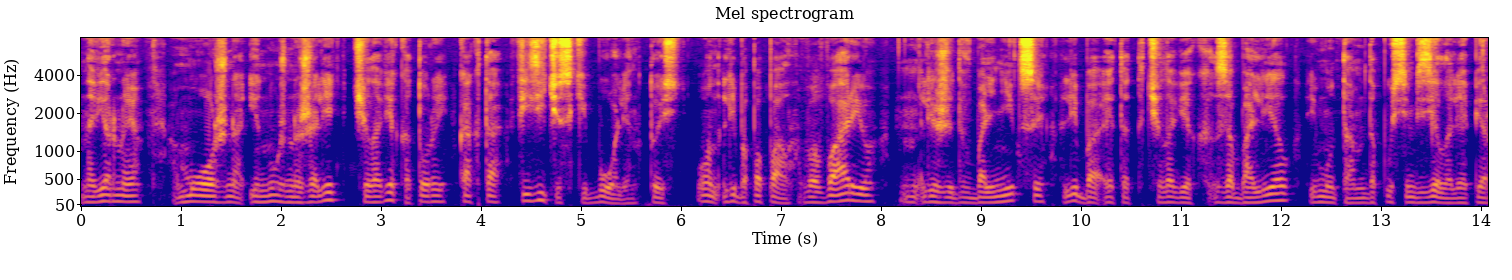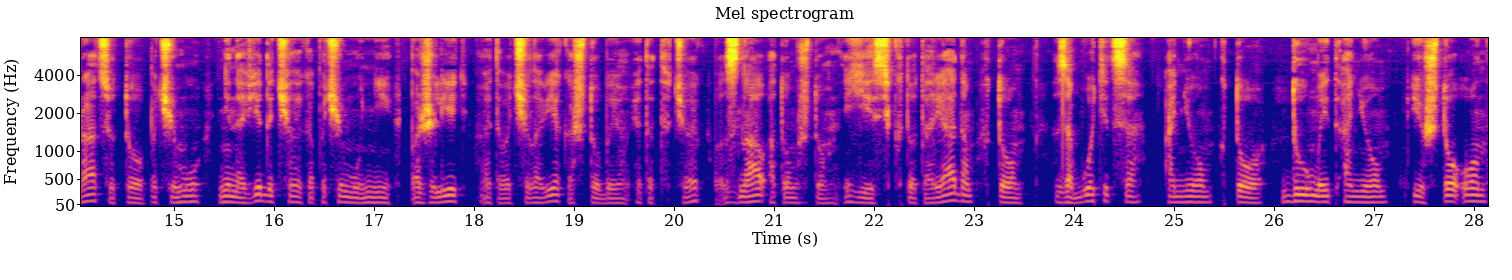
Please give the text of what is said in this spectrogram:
наверное, можно и нужно жалеть человека, который как-то физически болен. То есть он либо попал в аварию, лежит в больнице, либо этот человек заболел, ему там, допустим, сделали операцию, то почему не наведать человека, почему не пожалеть этого человека, чтобы этот человек знал о том, что есть кто-то рядом, кто заботится о нем, кто думает о нем, и что он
